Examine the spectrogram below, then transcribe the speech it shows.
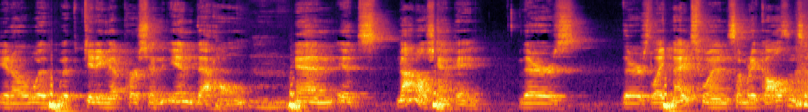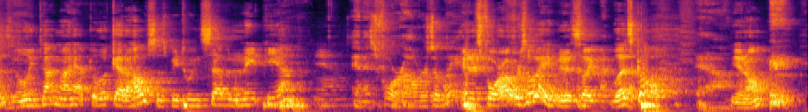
you know, with, with getting that person in that home. Mm-hmm. And it's not all champagne. There's there's late nights when somebody calls and says the only time I have to look at a house is between seven and eight p.m. Yeah. And it's four hours away. and it's four hours away, and it's like let's go, Yeah. you know.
